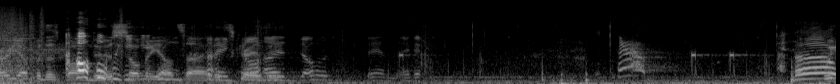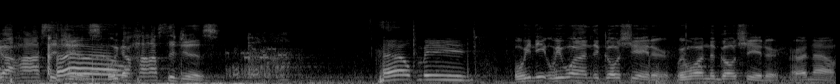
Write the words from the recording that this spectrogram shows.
hurry up with his bomb, Oh, dude. There's so many yeah. Oh, outside. It's crazy. don't stand there. We got hostages. We got hostages. Help me. We need. We want a negotiator. We want a negotiator right now.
